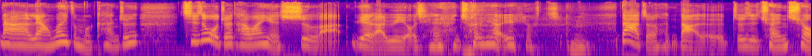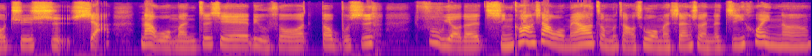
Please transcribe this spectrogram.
那两位怎么看？就是其实我觉得台湾也是啦，越来越有钱人就越来越有钱，嗯，大者很大的就是全球趋势下，那我们这些例如说都不是 富有的情况下，我们要怎么找出我们生存的机会呢？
